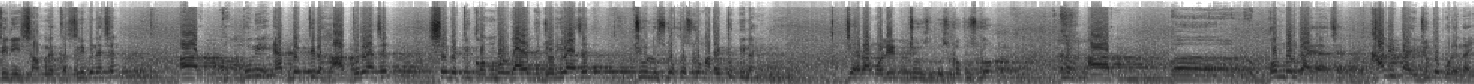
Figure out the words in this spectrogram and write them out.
তিনি সামনে তশরিফ এনেছেন। আর উনি এক ব্যক্তির হাত ধরে আছেন সেই ব্যক্তি কম্বল গায়ে জড়িয়ে আছেন চুল উস্কো খুস্কো, মাথায় টুপি নাই। চেহারা মলির চুল উস্কো খুস্কো, আর কম্বল গায়ে আছে, খালি পায়ে জুতো পরে নাই।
